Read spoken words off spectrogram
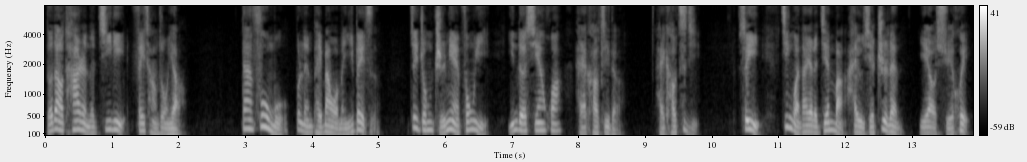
得到他人的激励非常重要。但父母不能陪伴我们一辈子，最终直面风雨。赢得鲜花还要靠自己的，还靠自己。所以，尽管大家的肩膀还有一些稚嫩，也要学会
